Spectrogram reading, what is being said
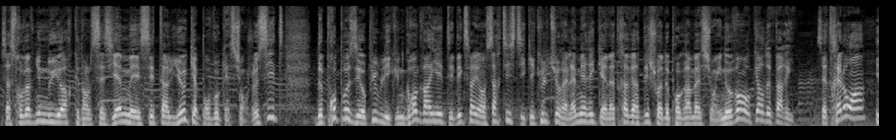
Ça se trouve avenue de New York dans le 16e et c'est un lieu qui a pour vocation, je cite, de proposer au public une grande variété d'expériences artistiques et culturelles américaines à travers des choix de programmation innovants au cœur de Paris. C'est très long, hein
